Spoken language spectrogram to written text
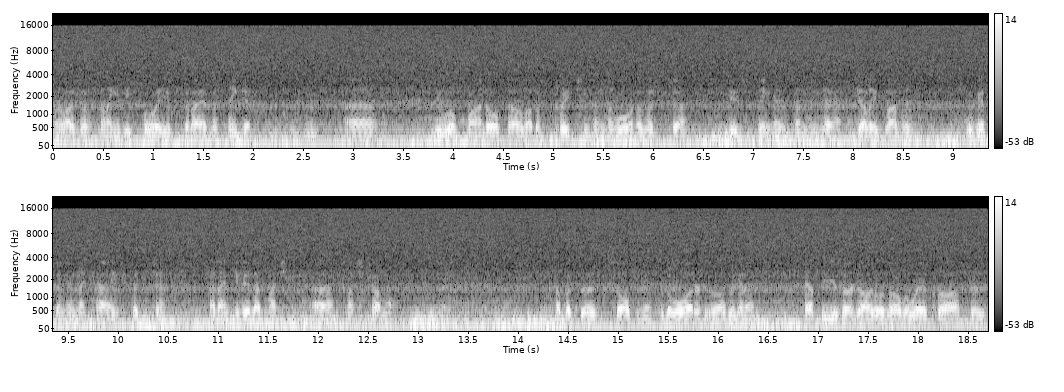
well, as I was telling you before, you've got to overthink it. Mm-hmm. Uh, you will find also a lot of creatures in the water that uh, do stingers and uh, jelly blubbers. You'll get them in the cage, but uh, they don't give you that much uh, much trouble. How about the saltiness of the water? Are we going to have to use our goggles all the way across? Or?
